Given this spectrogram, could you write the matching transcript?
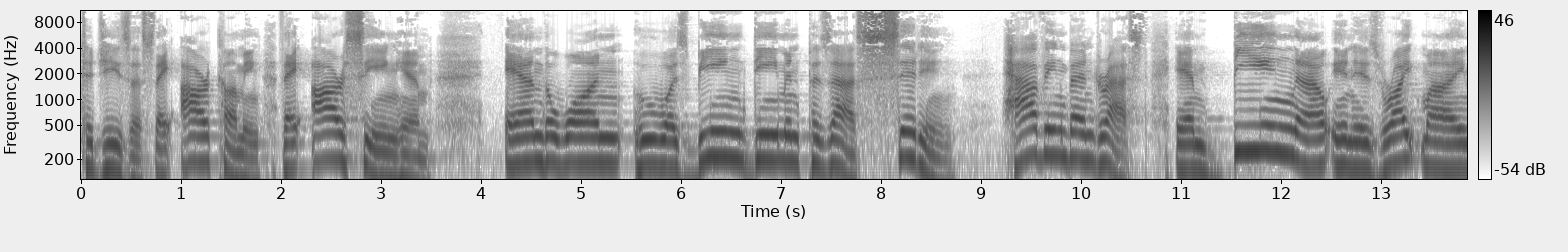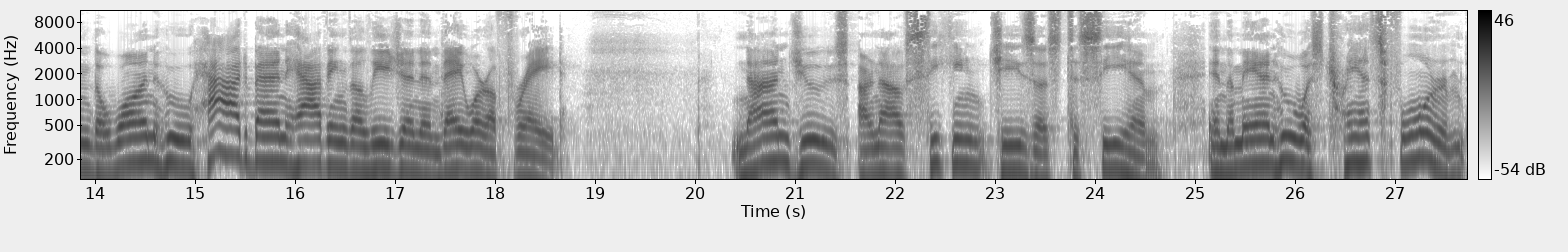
to Jesus. They are coming. They are seeing him. and the one who was being demon possessed, sitting, having been dressed, and being now in his right mind, the one who had been having the legion, and they were afraid. Non-Jews are now seeking Jesus to see him. And the man who was transformed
